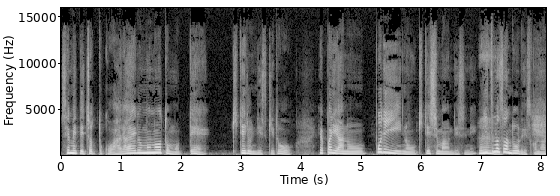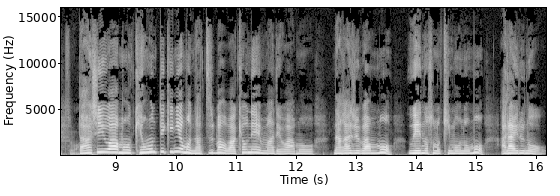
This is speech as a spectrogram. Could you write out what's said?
せめてちょっとこう洗えるものと思って着てるんですけどやっぱりあのポリのを着てしまうんですね。三、つ、さんどうですか夏は？私はもう基本的にはもう夏場は去年まではもう長襦袢も上のその着物も洗えるのを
